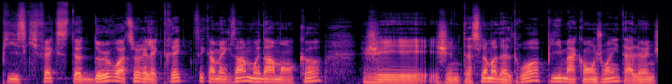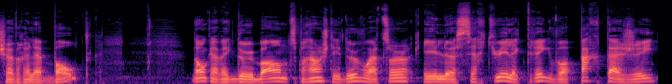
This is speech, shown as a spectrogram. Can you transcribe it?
Puis ce qui fait que si tu as deux voitures électriques, tu sais, comme exemple, moi dans mon cas, j'ai une Tesla Model 3, puis ma conjointe, elle a une Chevrolet Bolt. Donc avec deux bornes, tu branches tes deux voitures et le circuit électrique va partager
